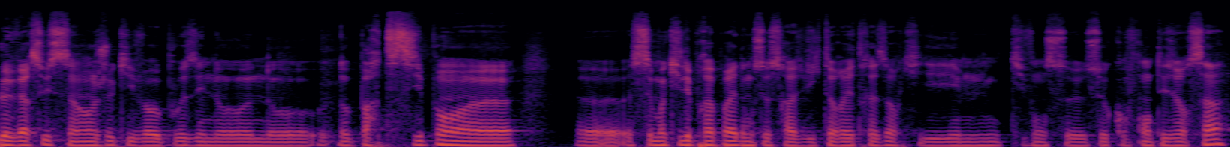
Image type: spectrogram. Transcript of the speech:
Le versus, c'est un jeu qui va opposer nos, participants. euh, euh, c'est moi qui l'ai préparé, donc ce sera Victor et Trésor qui, qui vont se, confronter sur ça.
